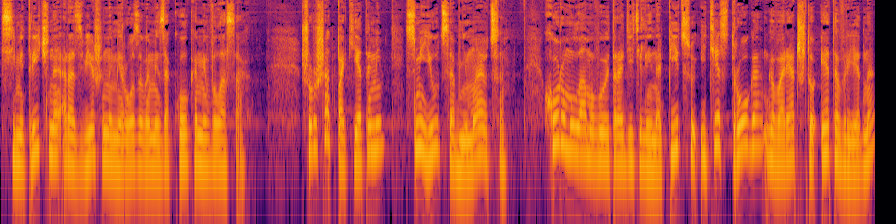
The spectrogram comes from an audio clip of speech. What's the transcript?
симметрично развешанными розовыми заколками в волосах. Шуршат пакетами, смеются, обнимаются. Хором уламывают родителей на пиццу, и те строго говорят, что это вредно,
